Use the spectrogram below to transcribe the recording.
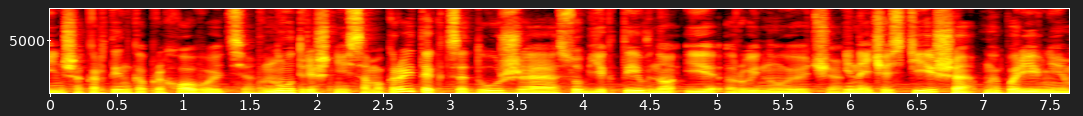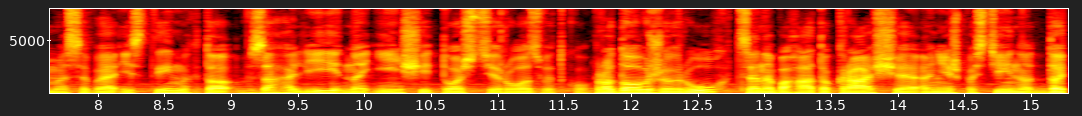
інша картинка приховується. Внутрішній самокритик це дуже суб'єктивно і руйнуюче. І найчастіше ми порівнюємо себе із тими, хто взагалі на іншій точці розвитку. Продовжуй рух, це набагато краще, аніж постійно до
